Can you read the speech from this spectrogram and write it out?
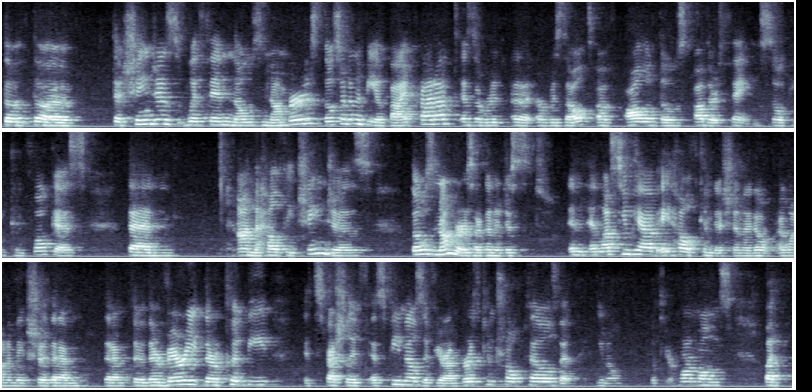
the the the changes within those numbers, those are going to be a byproduct as a, re- a, result of all of those other things. So if you can focus then on the healthy changes, those numbers are going to just un unless you have a health condition. I don't. I want to make sure that I'm that I'm. They're, they're very. There could be, especially if, as females, if you're on birth control pills that you know with your hormones, but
